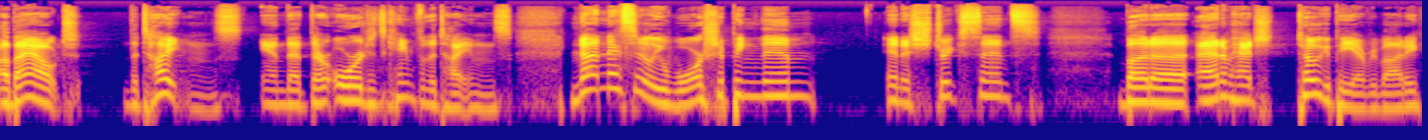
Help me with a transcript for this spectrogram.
about the Titans and that their origins came from the Titans, not necessarily worshiping them in a strict sense, but uh, Adam hatched Togepi, everybody.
